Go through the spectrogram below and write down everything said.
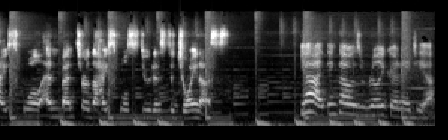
High School and mentor the high school students to join us. Yeah, I think that was a really good idea.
